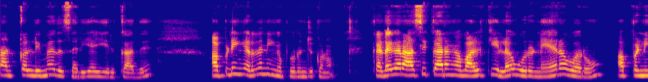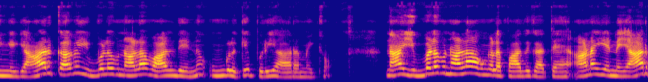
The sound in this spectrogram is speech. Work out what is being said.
நாட்கள்லையுமே அது சரியாக இருக்காது. அப்படிங்கிறத நீங்கள் புரிஞ்சுக்கணும். கடக ராசிக்காரங்க வாழ்க்கையில் ஒரு நேரம் வரும். அப்போ நீங்கள் யாருக்காக இவ்வளவு நாளாக வாழ்ந்தேன்னு உங்களுக்கே புரிய ஆரம்பிக்கும். நான் இவ்வளவு நாளாக அவங்கள பாதுகாத்தேன். ஆனால் என்னை யார்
